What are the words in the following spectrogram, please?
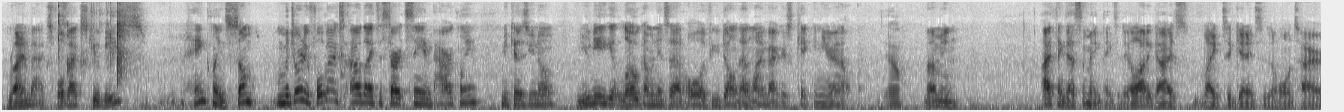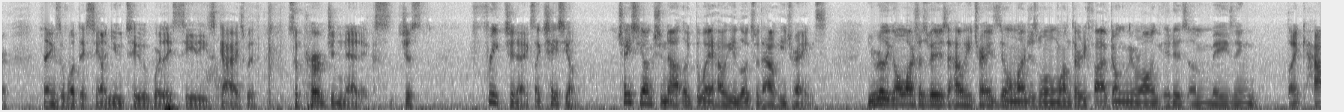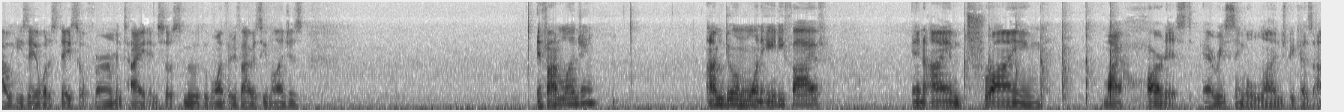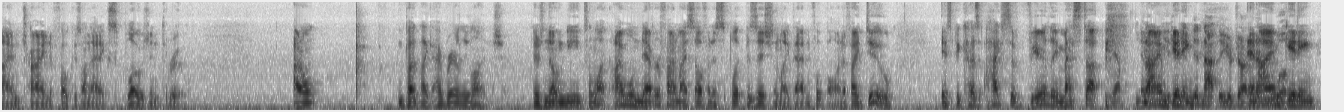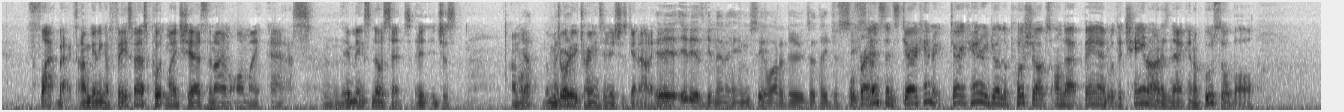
running backs, fullbacks, QBs, hang cleans. Some majority of fullbacks, I would like to start seeing power clean because you know you need to get low coming into that hole. If you don't, that linebacker's kicking you out. Yeah. But I mean, I think that's the main thing today. A lot of guys like to get into the whole entire things of what they see on YouTube, where they see these guys with superb genetics, just freak genetics, like Chase Young. Chase Young should not look the way how he looks with how he trains. You really gonna watch those videos of how he trains doing lunges on 135? Don't get me wrong, it is amazing, like how he's able to stay so firm and tight and so smooth with 135 as he lunges. If I'm lunging, I'm doing 185 and I am trying my hardest every single lunge because I'm trying to focus on that explosion through. I don't, but like I rarely lunge. There's no need to lunge. I will never find myself in a split position like that in football. And if I do, it's because I severely messed up. Yeah. And got- I am you- you getting did not do your job. and I am whooped. Getting flatbacks. I'm getting a face mask put in my chest, and I am on my ass. It makes no sense. It, it just, I don't Mm-hmm. Yeah, know. The majority of training today is just getting out of It, hand. it is getting out of hand. You see a lot of dudes that they just see well, for stuff. instance, Derrick Henry. Derrick Henry doing the push-ups on that band with a chain around his neck and a BOSU ball.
